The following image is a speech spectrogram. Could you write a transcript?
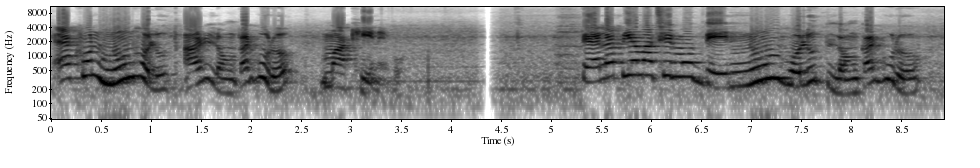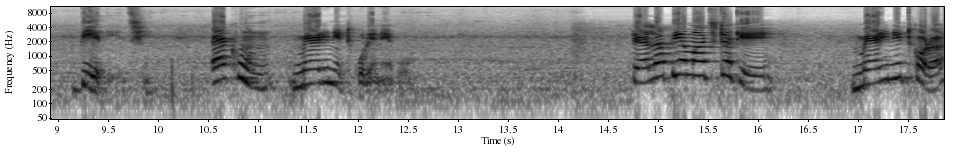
এখন নুন, হলুদ আর লঙ্কার গুঁড়ো মাখিয়ে নেব। তেলাপিয়া মাছের মধ্যে নুন, হলুদ, লঙ্কার গুঁড়ো দিয়ে দিয়েছি। এখন ম্যারিনেট করে নেব। তেলাপিয়া মাছটাকে ম্যারিনেট করা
